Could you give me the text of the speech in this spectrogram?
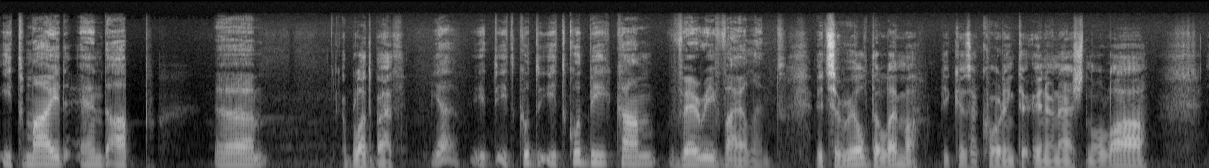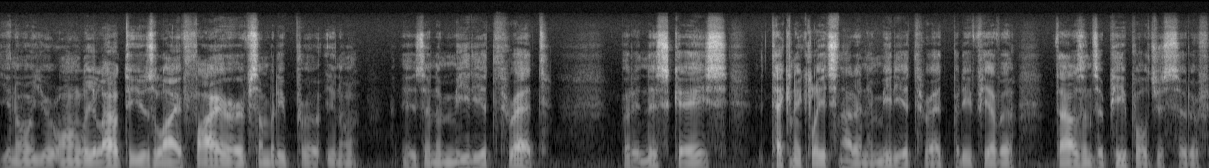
it might end up um, a bloodbath. Yeah, it, it could it could become very violent. It's a real dilemma because according to international law, you know, you're only allowed to use live fire if somebody, you know, is an immediate threat. But in this case, technically it's not an immediate threat, but if you have a, thousands of people just sort of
